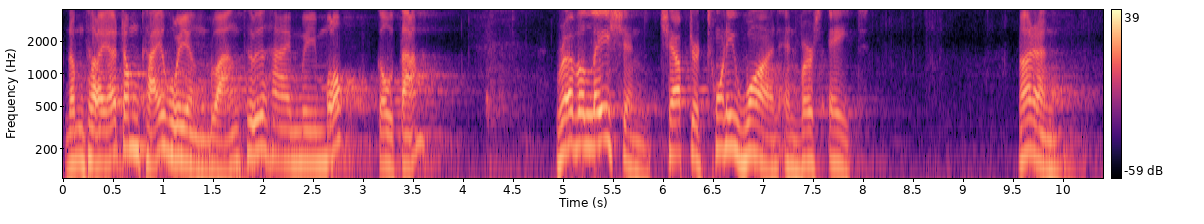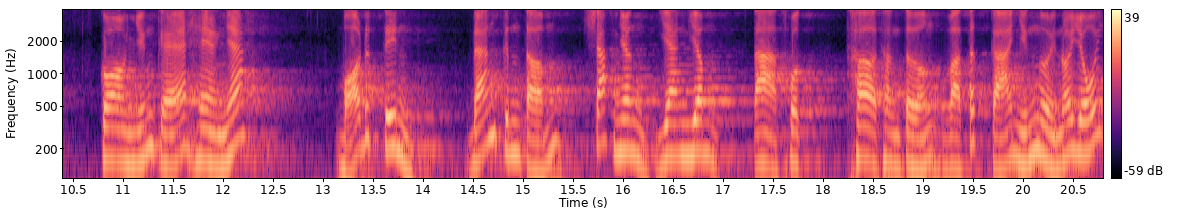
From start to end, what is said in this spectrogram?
Đồng thời ở trong Khải Huyền đoạn thứ 21 câu 8 Revelation chapter 21 and verse 8 nói rằng còn những kẻ hèn nhát bỏ đức tin đáng kinh tởm sát nhân gian dâm tà thuật thờ thần tượng và tất cả những người nói dối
